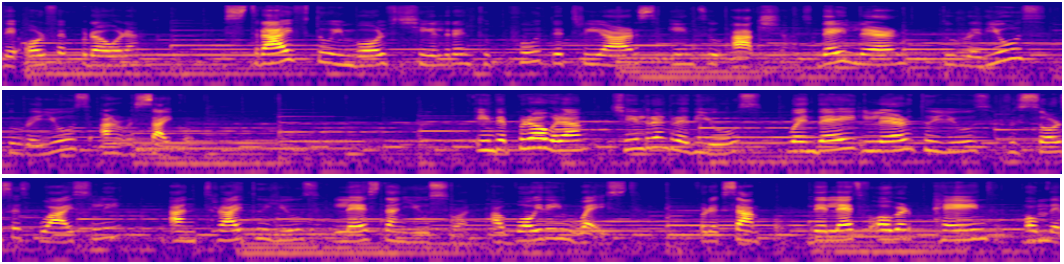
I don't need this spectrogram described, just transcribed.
the Orfe program strives to involve children to put the three R's into action. They learn to reduce, to reuse, and recycle. In the program, children reduce when they learn to use resources wisely and try to use less than usual, avoiding waste. For example, the leftover paint on the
